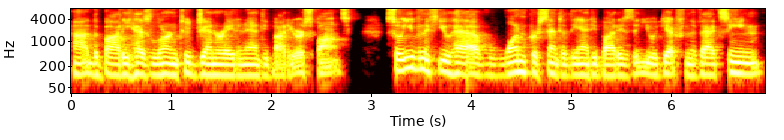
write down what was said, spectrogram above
uh, the body has learned to generate an antibody response. So even if you have 1% of the antibodies that you would get from the vaccine,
